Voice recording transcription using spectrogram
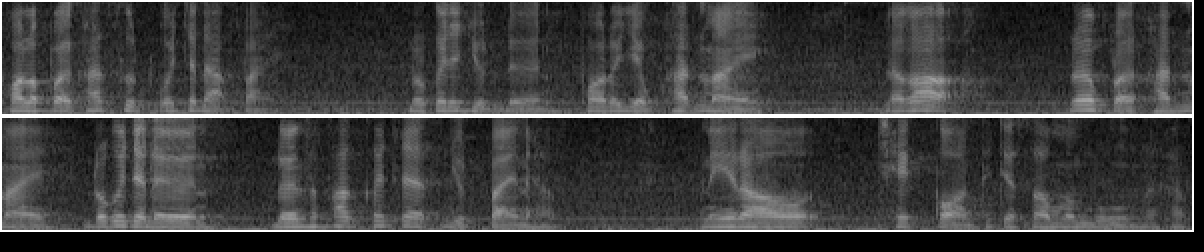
พอเราปล่อยคลัตช์สุดก็จะดับไปรถก็จะหยุดเดิน พอเราเหยียบคลัตช์ใหม่ แล้วก็เริ่มปล่อยคลัตช์ใหม่รถก็จะเดิน เดินสักพักก็จะหยุดไปนะครับ อันนี้เราเช็คก่อนที่จะซ่อมบำรุงนะครับ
